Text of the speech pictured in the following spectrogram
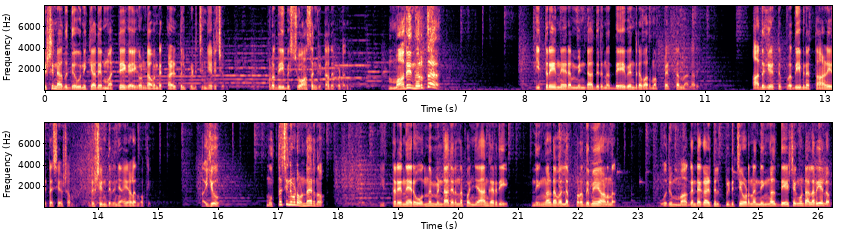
ഋഷിൻ അത് ഗൗനിക്കാതെ മറ്റേ കൈകൊണ്ട് അവന്റെ കഴുത്തിൽ പിടിച്ച് ഞെരിച്ചു. പ്രദീപ് ശ്വാസം കിട്ടാതെ പിടഞ്ഞു. മതി നിർത്ത്. ഇത്രയും നേരം മിണ്ടാതിരുന്ന ദേവേന്ദ്രവർമ്മ പെട്ടെന്ന് അലറി. അത് കേട്ട് പ്രദീപിനെ താഴെയിട്ട ശേഷം ഋഷിൻ തിരിഞ്ഞ് അയാളെ നോക്കി. അയ്യോ മുത്തച്ഛൻ ഇവിടെ ഉണ്ടായിരുന്നോ? ഇത്രയും നേരം ഒന്നും മിണ്ടാതിരുന്നപ്പോൾ ഞാൻ കരുതി നിങ്ങളുടെ വല്ല പ്രതിമയാണെന്ന്. ഒരു മകന്റെ കഴുത്തിൽ പിടിച്ച ഉടനെ നിങ്ങൾ ദേഷ്യം കൊണ്ട് അലറിയല്ലോ.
